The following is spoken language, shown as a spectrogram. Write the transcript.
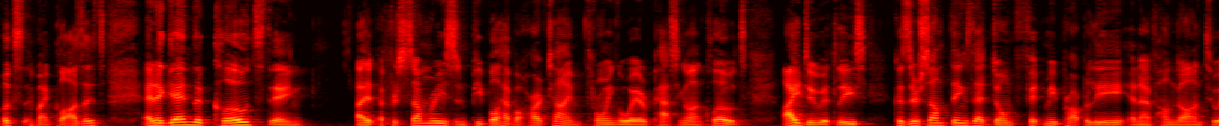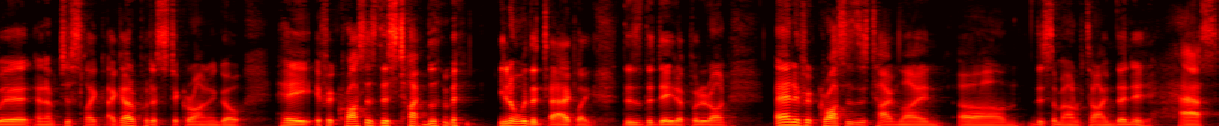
books in my closets. And again, the clothes thing. I, for some reason, people have a hard time throwing away or passing on clothes. I do, at least, because there's some things that don't fit me properly and I've hung on to it. And I'm just like, I got to put a sticker on and go, hey, if it crosses this time limit, you know, with a tag, like this is the date I put it on. And if it crosses this timeline, um, this amount of time, then it has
